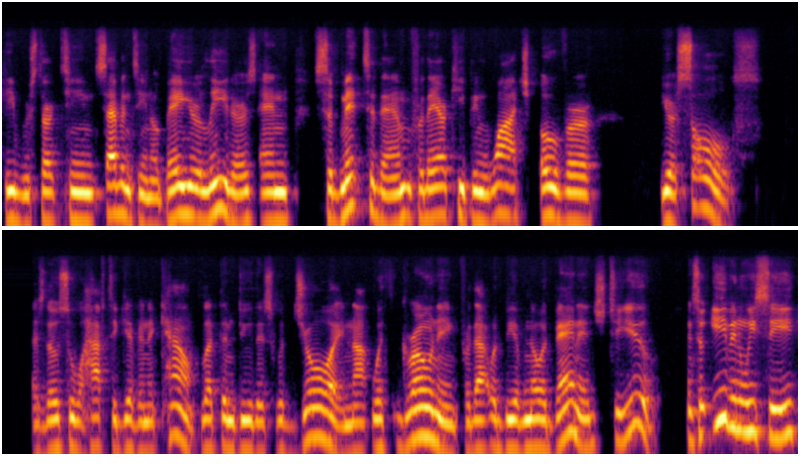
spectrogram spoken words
Hebrews 13, 17, obey your leaders and submit to them, for they are keeping watch over your souls as those who will have to give an account. Let them do this with joy, not with groaning, for that would be of no advantage to you. And so, even we see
